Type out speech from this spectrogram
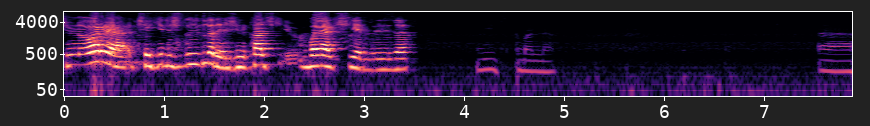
Şimdi var ya çekiliş dediler ya şimdi kaç bayağı kişi gelir izler. Büyük ihtimalle. Ee,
